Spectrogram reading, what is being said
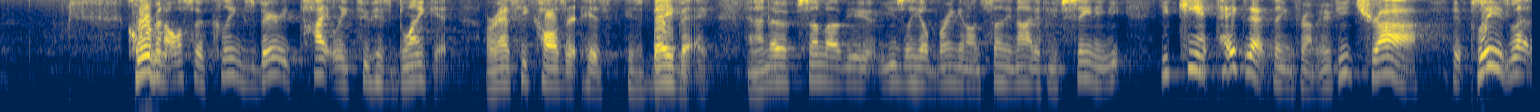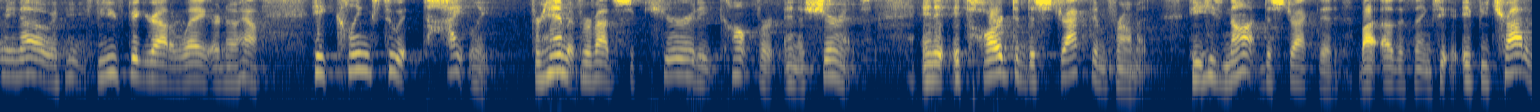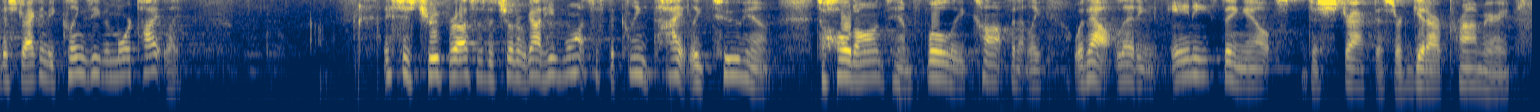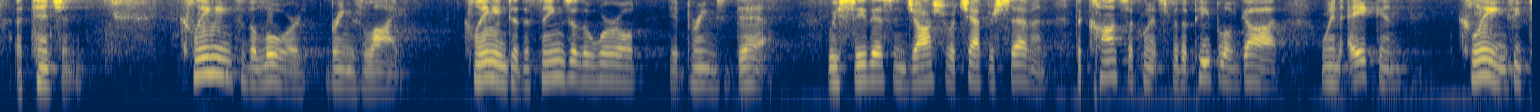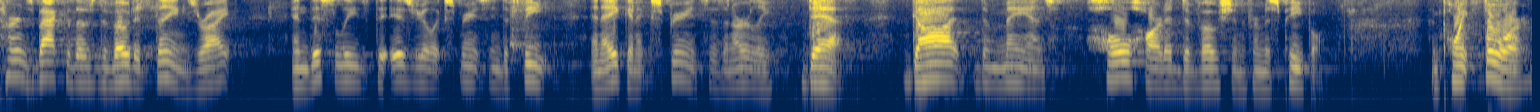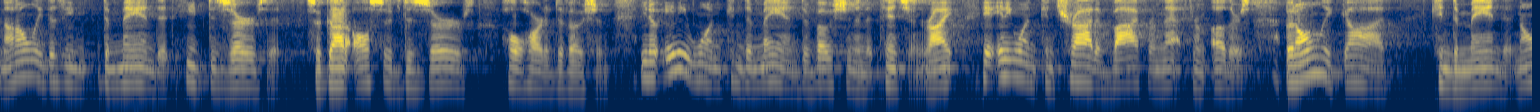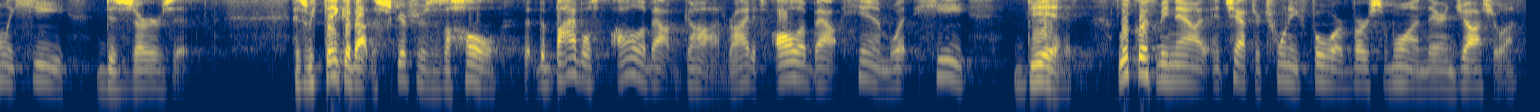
Corbin also clings very tightly to his blanket, or as he calls it, his, his bebe. And I know some of you, usually he'll bring it on Sunday night. If you've seen him, you, you can't take that thing from him. If you try, it, please let me know if you, if you figure out a way or know how. He clings to it tightly. For him, it provides security, comfort, and assurance. And it, it's hard to distract him from it. He, he's not distracted by other things. He, if you try to distract him, he clings even more tightly. This is true for us as the children of God. He wants us to cling tightly to Him, to hold on to Him fully, confidently, without letting anything else distract us or get our primary attention. Clinging to the Lord brings life. Clinging to the things of the world, it brings death. We see this in Joshua chapter 7, the consequence for the people of God when Achan clings, he turns back to those devoted things, right? And this leads to Israel experiencing defeat, and Achan experiences an early death. God demands wholehearted devotion from his people. And point four, not only does he demand it, he deserves it. So God also deserves wholehearted devotion. You know, anyone can demand devotion and attention, right? Anyone can try to vie from that from others. But only God can demand it, and only He deserves it. As we think about the scriptures as a whole, the, the Bible's all about God, right? It's all about Him, what He did. Look with me now at chapter 24, verse 1, there in Joshua.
